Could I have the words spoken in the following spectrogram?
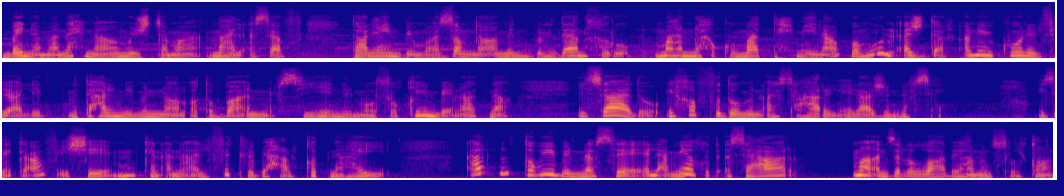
بينما نحن مجتمع مع الأسف طالعين بمعظمنا من بلدان حروب. وما عندنا حكومات تحمينا فمو الأجدر أنه يكون الفئة اللي متعلمة منا الأطباء النفسيين الموثوقين بيناتنا يساعدوا يخفضوا من أسعار العلاج النفسي. إذا كان في شيء ممكن أنا ألفت له بحلقتنا هي الطبيب النفسي اللي عم ياخد أسعار ما أنزل الله بها من سلطان؟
